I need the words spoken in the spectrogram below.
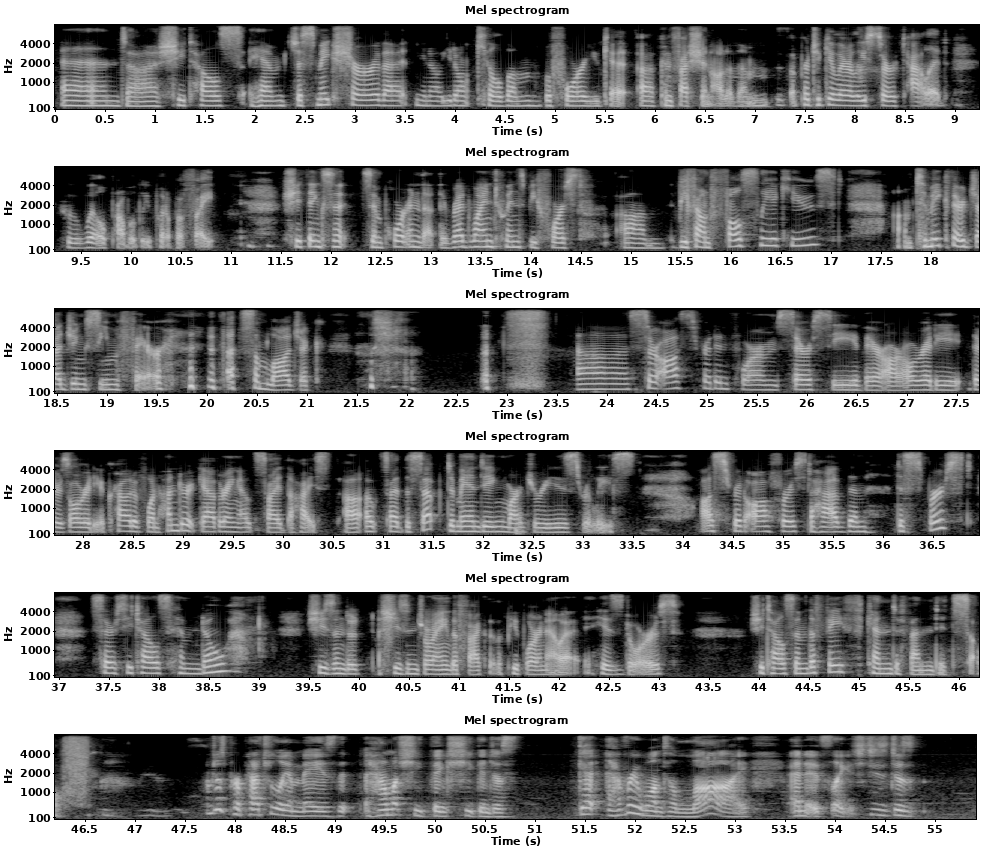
and uh, she tells him just make sure that you know you don't kill them before you get a confession out of them, particularly Sir Talad, who will probably put up a fight. She thinks it's important that the Redwyne twins be forced. Um, be found falsely accused um, to make their judging seem fair. That's some logic. Uh, Sir Osfryd informs Cersei there are already there's already a crowd of 100 gathering outside the high uh, outside the sept demanding Margaery's release. Osfryd offers to have them dispersed. Cersei tells him no. She's into, she's enjoying the fact that the people are now at his doors. She tells him the faith can defend itself. I'm just perpetually amazed at how much she thinks she can just get everyone to lie. And it's like she's just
